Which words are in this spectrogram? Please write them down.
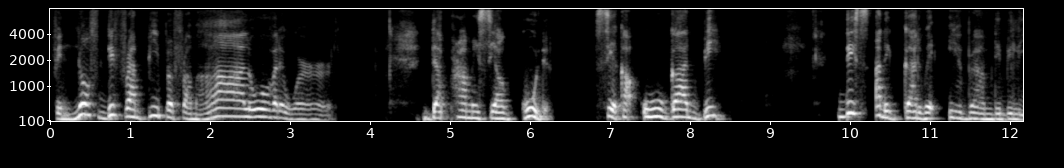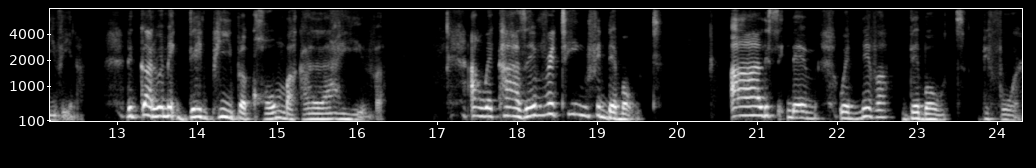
for enough different people from all over the world. That promise you good, of who God be. This are the God where Abraham they believe in. The God will make dead people come back alive. And we cause everything for them out. All this them were never debut before.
